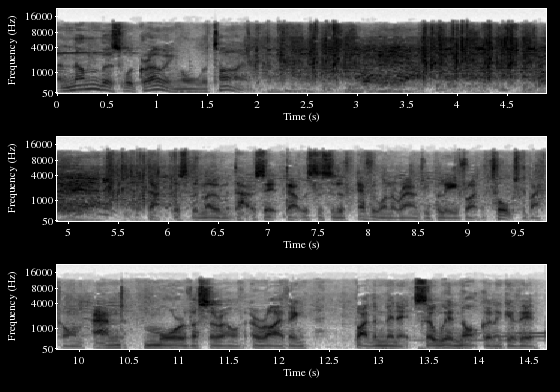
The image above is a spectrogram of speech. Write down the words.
The numbers were growing all the time. That was the moment, that was it, that was the sort of everyone around you believed, right, the talks were back on, and more of us are arriving by the minute, so we're not going to give in.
